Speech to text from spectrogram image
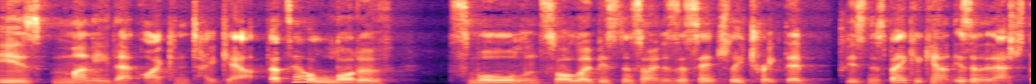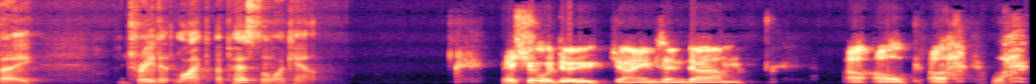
is money that I can take out. That's how a lot of small and solo business owners essentially treat their business bank account, isn't it, Ash? They treat it like a personal account. They sure do, James. And um, I'll, I'll, uh,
